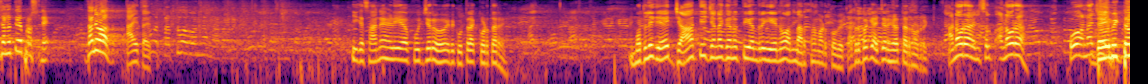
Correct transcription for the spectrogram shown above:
ಜನತೆಯ ಪ್ರಶ್ನೆ. ಧನ್ಯವಾದ. ಆಯ್ತಾಯ್ತು ಈಗ ಸಾನೆಹಳ್ಳಿಯ ಪೂಜ್ಯರು ಇದಕ್ಕೆ ಉತ್ತರ ಕೊಡ್ತಾರೆ. ಮೊದಲಿಗೆ ಜಾತಿ ಜನಗಣತಿ ಅಂದ್ರೆ ಏನು ಅದನ್ನ ಅರ್ಥ ಮಾಡ್ಕೋಬೇಕು. ಅದ್ರ ಬಗ್ಗೆ ಅಜ್ಜರು ಹೇಳ್ತಾರೆ ನೋಡ್ರಿ. ಅಣ್ಣವ್ರ ಇಲ್ಲಿ ಸ್ವಲ್ಪ ಅಣ್ಣವ್ರ. ಓ ಅಣ್ಣ ದಯವಿಟ್ಟು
